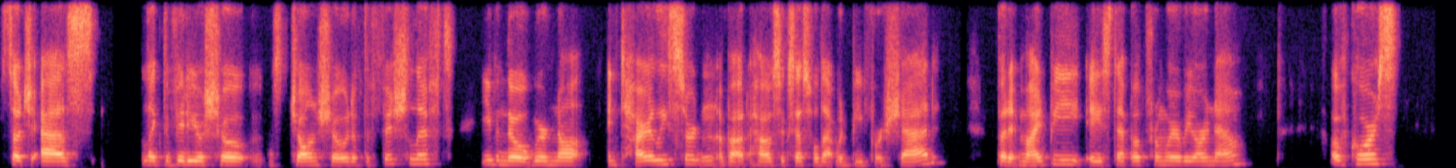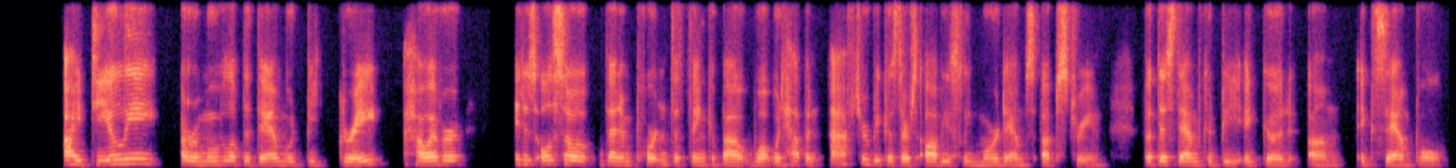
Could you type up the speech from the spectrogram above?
such as like the video show john showed of the fish lift even though we're not entirely certain about how successful that would be for shad, but it might be a step up from where we are now. Of course, ideally, a removal of the dam would be great. However, it is also then important to think about what would happen after because there's obviously more dams upstream. But this dam could be a good um, example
